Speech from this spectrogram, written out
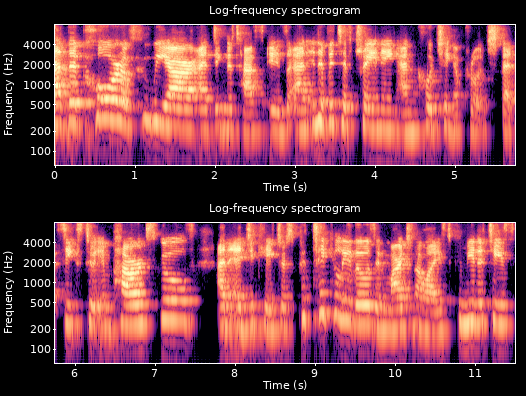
At the core of who we are at Dignitas is an innovative training and coaching approach that seeks to empower schools and educators, particularly those in marginalized communities,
